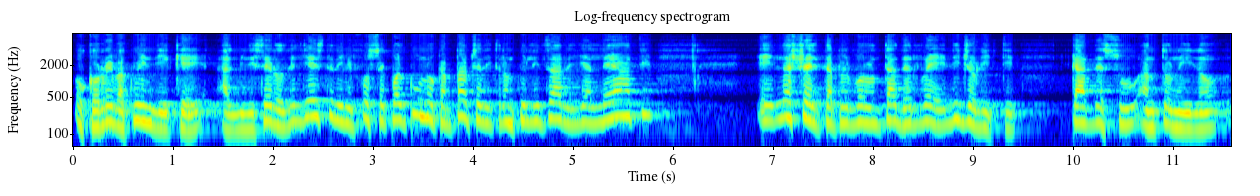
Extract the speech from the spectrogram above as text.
Occorreva quindi che al Ministero degli Esteri vi fosse qualcuno capace di tranquillizzare gli alleati e la scelta per volontà del re di Giolitti cadde su Antonino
